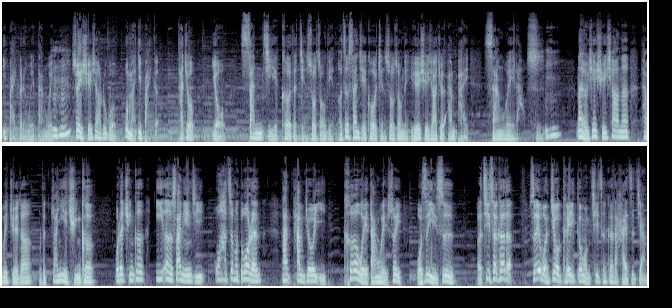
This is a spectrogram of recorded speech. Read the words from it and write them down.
一百个人为单位，嗯，所以学校如果不满一百个，他就有三节课的减寿终点，而这三节课的减寿终点，有些学校就安排三位老师。嗯，那有些学校呢，他会觉得我的专业群科，我的群科一二三年级，哇，这么多人，那他们就会以科为单位，所以我自己是呃汽车科的，所以我就可以跟我们汽车科的孩子讲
